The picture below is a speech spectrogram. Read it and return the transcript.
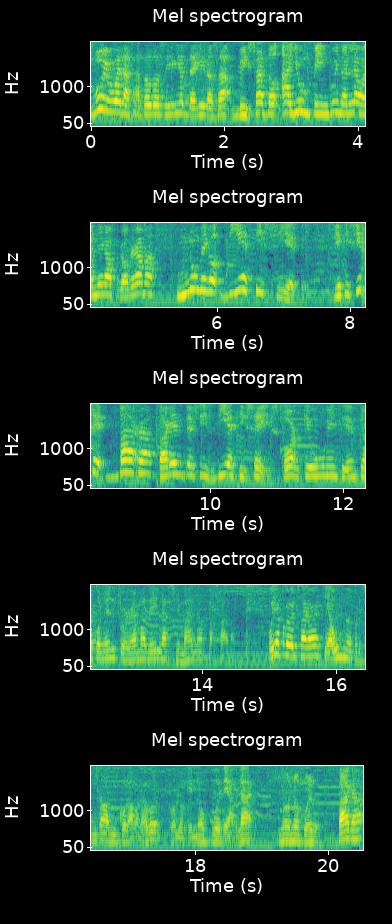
Muy buenas a todos y bienvenidos a Bisato Hay un pingüino en la bañera, programa número 17. 17 barra paréntesis 16, porque hubo una incidencia con el programa de la semana pasada. Voy a aprovechar ahora que aún no he presentado a mi colaborador, con lo que no puede hablar, No, no puedo. para,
